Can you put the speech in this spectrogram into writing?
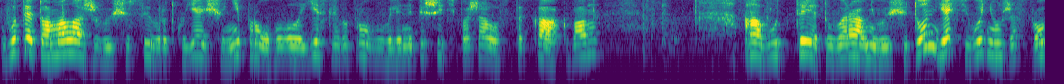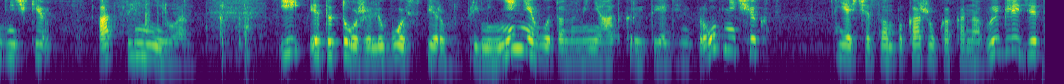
Вот эту омолаживающую сыворотку я еще не пробовала. Если вы пробовали, напишите, пожалуйста, как вам. А вот эту выравнивающую тон я сегодня уже в пробничке оценила. И это тоже любовь с первого применения. Вот он у меня открытый один пробничек. Я сейчас вам покажу, как она выглядит.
